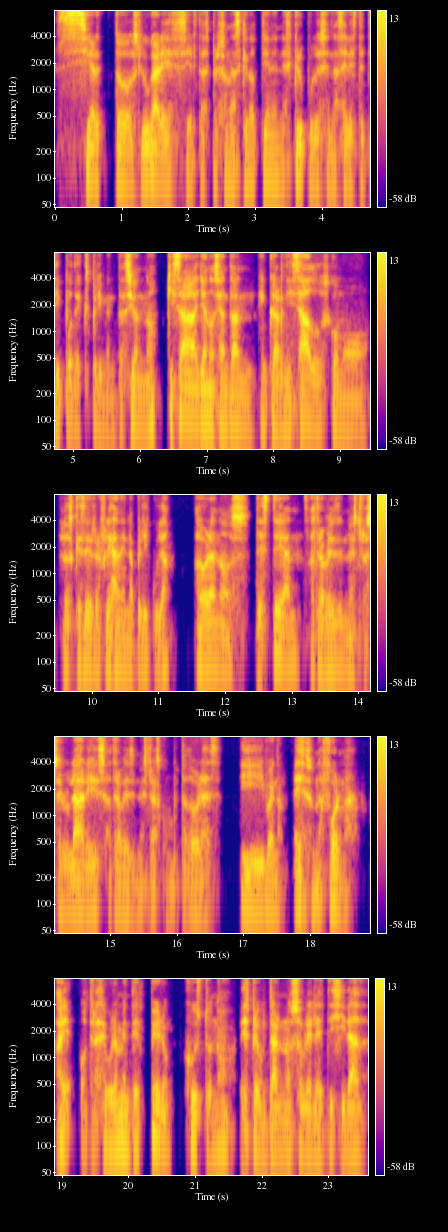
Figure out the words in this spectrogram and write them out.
ciertos lugares, ciertas personas que no tienen escrúpulos en hacer este tipo de experimentación, ¿no? Quizá ya no sean tan encarnizados como los que se reflejan en la película. Ahora nos testean a través de nuestros celulares, a través de nuestras computadoras. Y bueno, esa es una forma. Hay otra seguramente, pero justo, ¿no? Es preguntarnos sobre la eticidad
